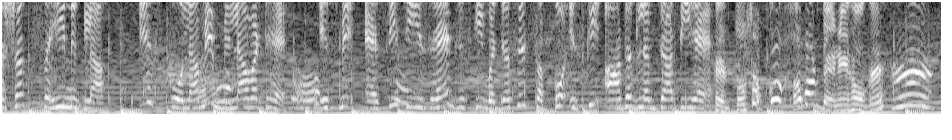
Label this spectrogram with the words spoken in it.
मेरा शक सही निकला। इस कोला में मिलावट है। इसमें ऐसी चीज़ है जिसकी वजह से सबको इसकी आदत लग जाती है। फिर तो सबको खबर देने होगे। हाँ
